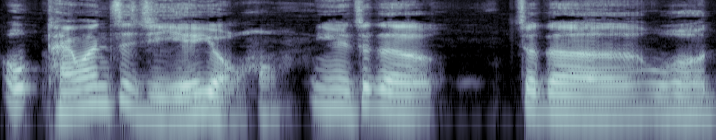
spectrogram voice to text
哦，台湾自己也有哦，因为这个这个我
